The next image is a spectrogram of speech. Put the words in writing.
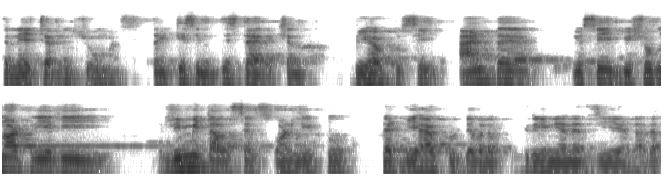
the nature and humans. So it is in this direction we have to see. And uh, you see, we should not really limit ourselves only to that we have to develop green energy and other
